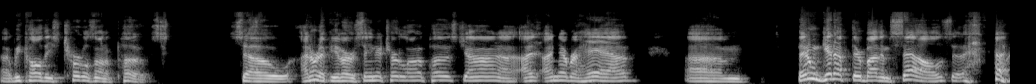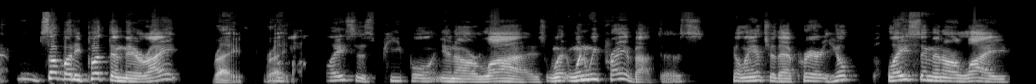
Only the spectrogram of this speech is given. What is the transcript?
Uh, we call these turtles on a post. So I don't know if you've ever seen a turtle on a post, John. I, I never have. Um, they don't get up there by themselves. Somebody put them there, right? Right, right. Places people in our lives. When, when we pray about this, he'll answer that prayer. He'll place them in our life,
